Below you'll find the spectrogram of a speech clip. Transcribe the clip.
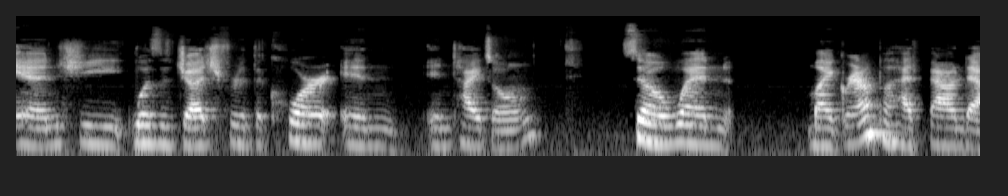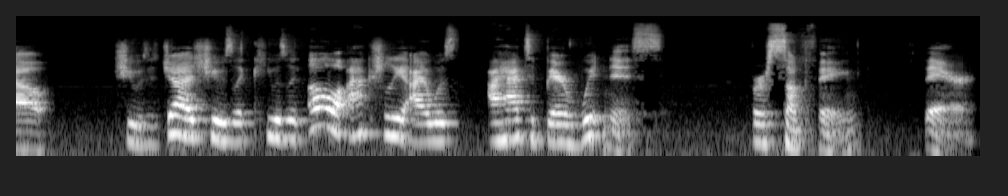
and she was a judge for the court in in Taichung. So when my grandpa had found out she was a judge, he was like, he was like, oh, actually, I was, I had to bear witness for something there,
